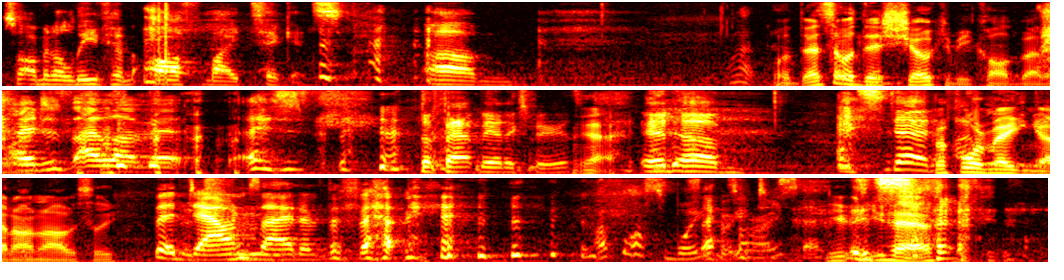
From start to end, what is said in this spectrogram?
so I'm going to leave him off my tickets. Um, Well, that's what this show could be called, by the way. I just I love it. I just the Fat Man experience. Yeah. And um, instead, Before I'm Megan got on, obviously. the downside of the fat man. I've lost some weight. Sorry, It's all right. You, you have.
